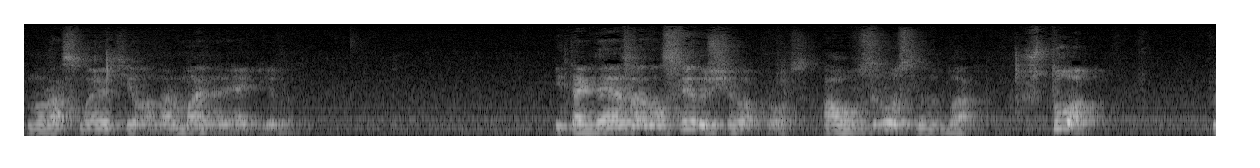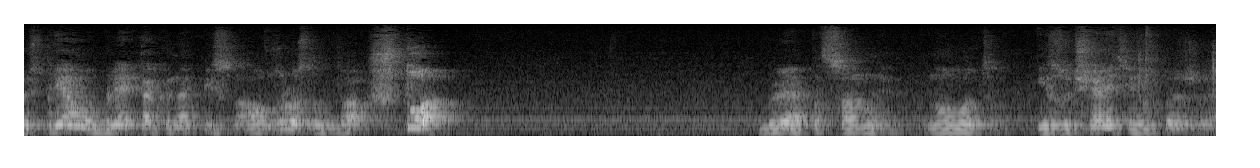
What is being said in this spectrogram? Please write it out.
Ну, раз мое тело нормально реагирует. И тогда я задал следующий вопрос. А у взрослых баб что? То есть прямо блядь, так и написано. А у взрослых баб что? Бля, пацаны, ну вот изучайте НПЖ.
